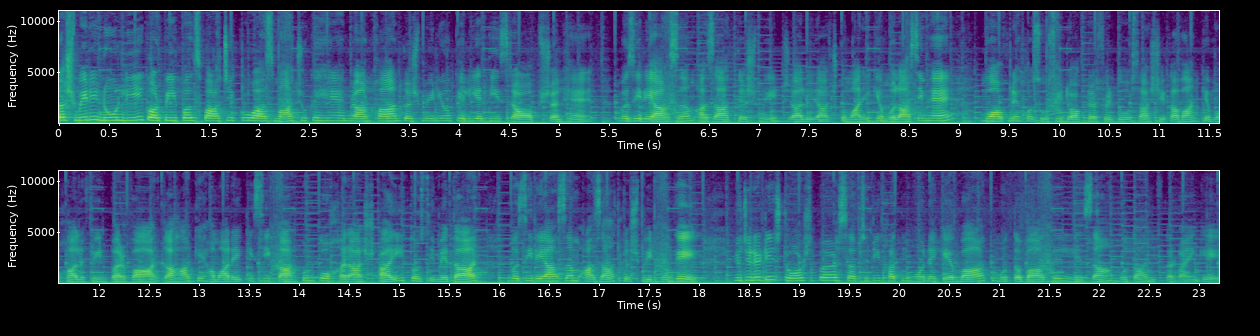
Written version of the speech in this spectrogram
कश्मीरी नून लीग और पीपल्स पार्टी को आजमा चुके हैं। इमरान खान कश्मीरियों के लिए तीसरा ऑप्शन है। वज़ीर आज़म आज़ाद कश्मीर जाली राजकुमारी के मुलाजिम हैं। मुआवने खसूसी डॉक्टर फिरदोस आशिक अवान के मुखालफी पर वार, कहा कि हमारे किसी कारकुन को खराश आई तो जिम्मेदार वज़ीर आज़म आज़ाद कश्मीर होंगे। यूटिलिटी स्टोर्स पर सब्सिडी खत्म होने के बाद मुतबाद निज़ाम मुतारफ करवाएँगे।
